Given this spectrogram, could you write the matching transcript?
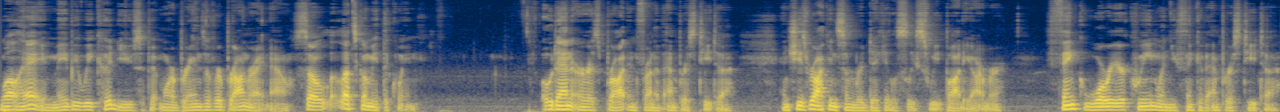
well, hey, maybe we could use a bit more brains over brawn right now. So let's go meet the queen. Odan Ur is brought in front of Empress Teta, and she's rocking some ridiculously sweet body armor. Think warrior queen when you think of Empress Teta.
